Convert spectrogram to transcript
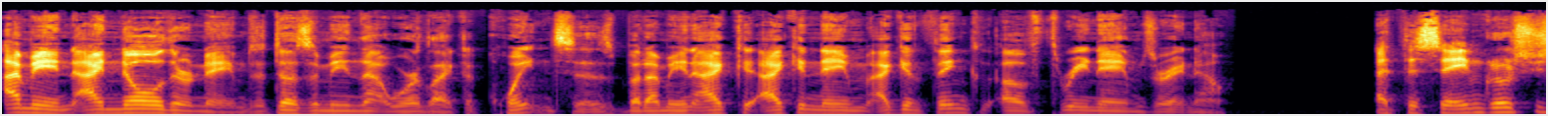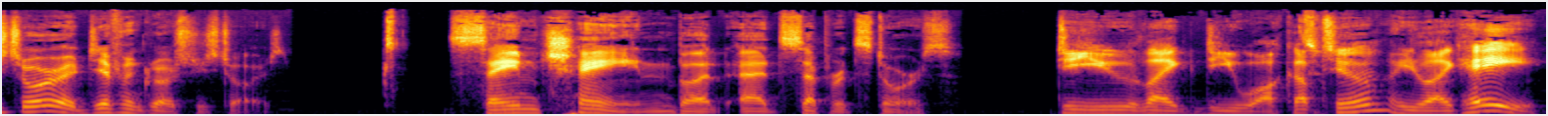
I mean, I know their names. It doesn't mean that we're like acquaintances, but I mean, I can, I can name, I can think of three names right now. At the same grocery store or at different grocery stores? Same chain, but at separate stores. Do you like do you walk up to them? Are you like, "Hey,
